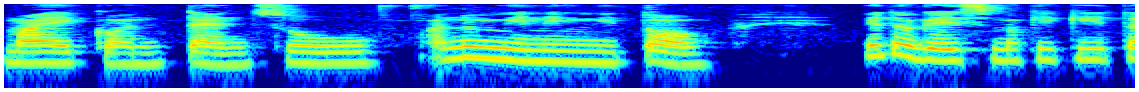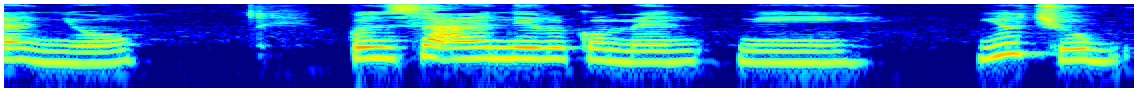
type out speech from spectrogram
my content. So, ano meaning nito? Ito guys, makikita nyo kung saan ni-recommend ni YouTube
